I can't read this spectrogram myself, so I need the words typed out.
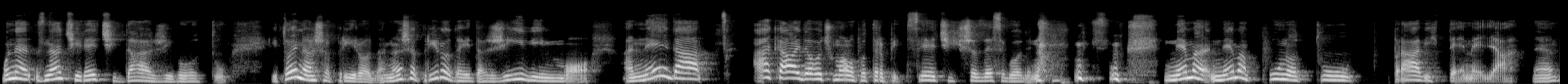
Ona znači reći da životu. I to je naša priroda. Naša priroda je da živimo, a ne da a kao ajde ovo ću malo potrpiti sljedećih 60 godina. nema, nema puno tu pravih temelja. Ne?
